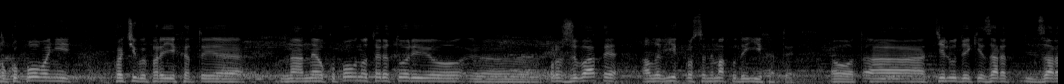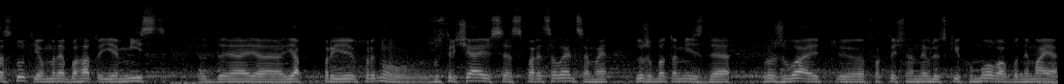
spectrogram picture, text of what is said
окупованій, хотів би переїхати на неокуповану територію, е, проживати, але в їх просто нема куди їхати. От. А ті люди, які зараз, зараз тут, і в мене багато є місць, де я при, при, ну, зустрічаюся з переселенцями, дуже багато місць, де проживають е, фактично не в людських умовах, бо немає,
